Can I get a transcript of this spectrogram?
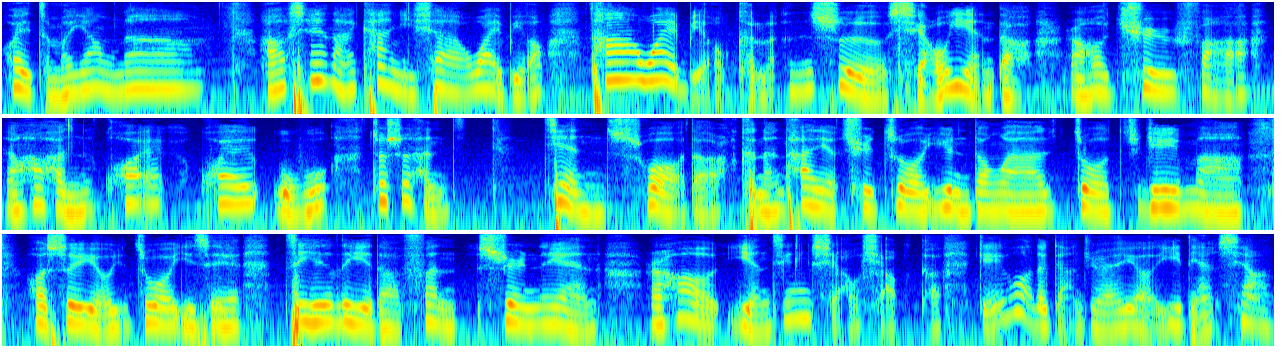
会怎么样呢？好，先来看一下外表，他外表可能是小眼的，然后去发，然后很魁魁梧，就是很。健硕的，可能他也去做运动啊，做 gym 啊，或是有做一些肌力的训训练，然后眼睛小小的，给我的感觉有一点像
